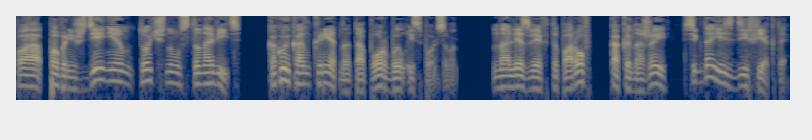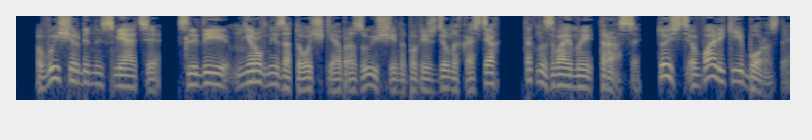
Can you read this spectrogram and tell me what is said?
по повреждениям точно установить, какой конкретно топор был использован. На лезвиях топоров, как и ножей, всегда есть дефекты. Выщербины, смятия, следы неровные заточки, образующие на поврежденных костях так называемые трассы, то есть валики и борозды,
